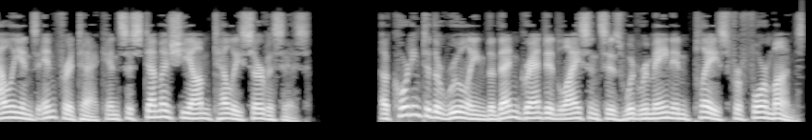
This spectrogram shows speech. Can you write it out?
Allianz Infratech and Sistema Shyam Tele Services. According to the ruling the then granted licenses would remain in place for four months,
